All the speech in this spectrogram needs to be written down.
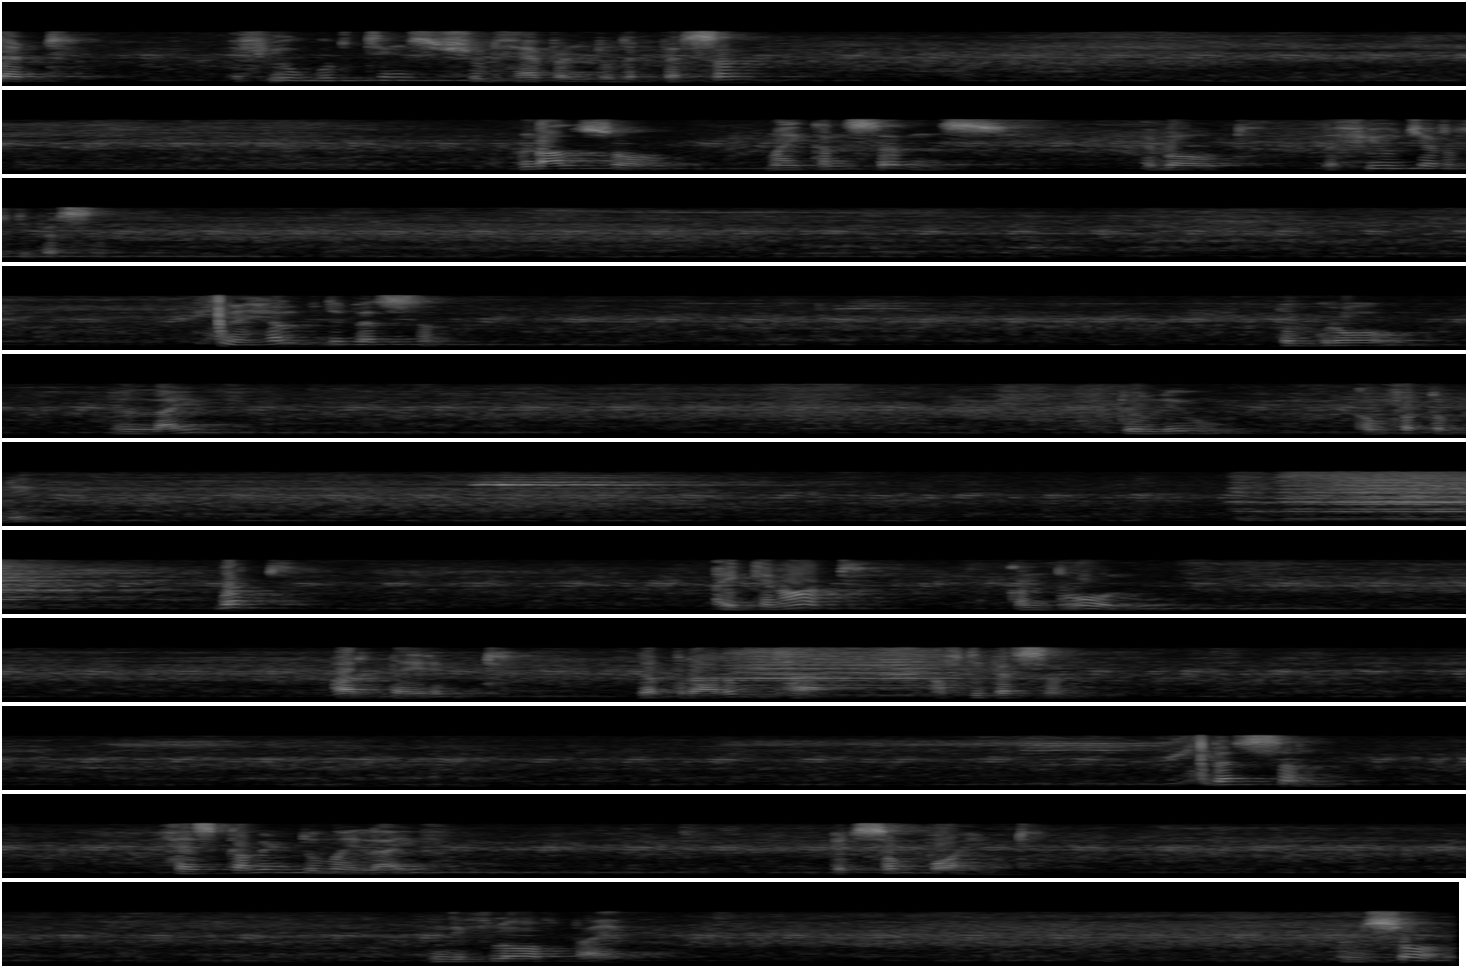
that a few good things should happen to that person and also my concerns about the future of the person. I help the person to grow in life, to live comfortably. I cannot control or direct the prarabdha of the person. Person has come into my life at some point in the flow of time. And so,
